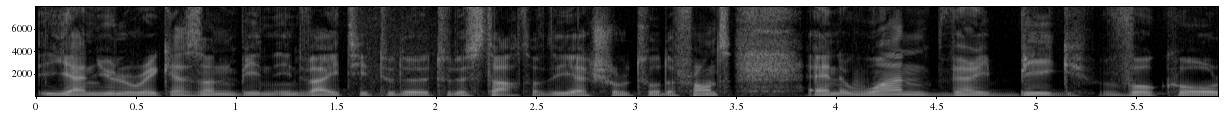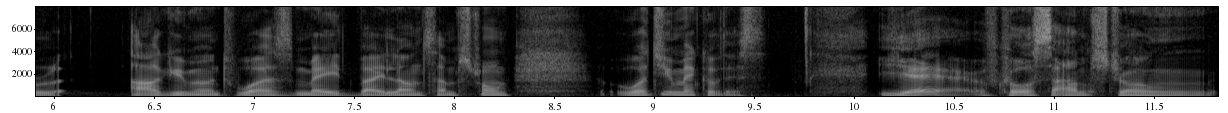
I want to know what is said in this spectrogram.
Jan Ullrich has not been invited to the to the start of the actual Tour de France, and one very big vocal argument was made by Lance Armstrong. What do you make of this? Yeah, of course, Armstrong,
